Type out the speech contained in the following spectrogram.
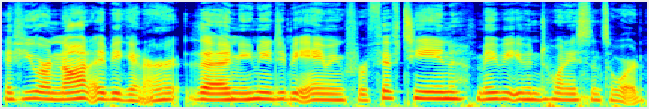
If you are not a beginner, then you need to be aiming for 15, maybe even 20 cents a word.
